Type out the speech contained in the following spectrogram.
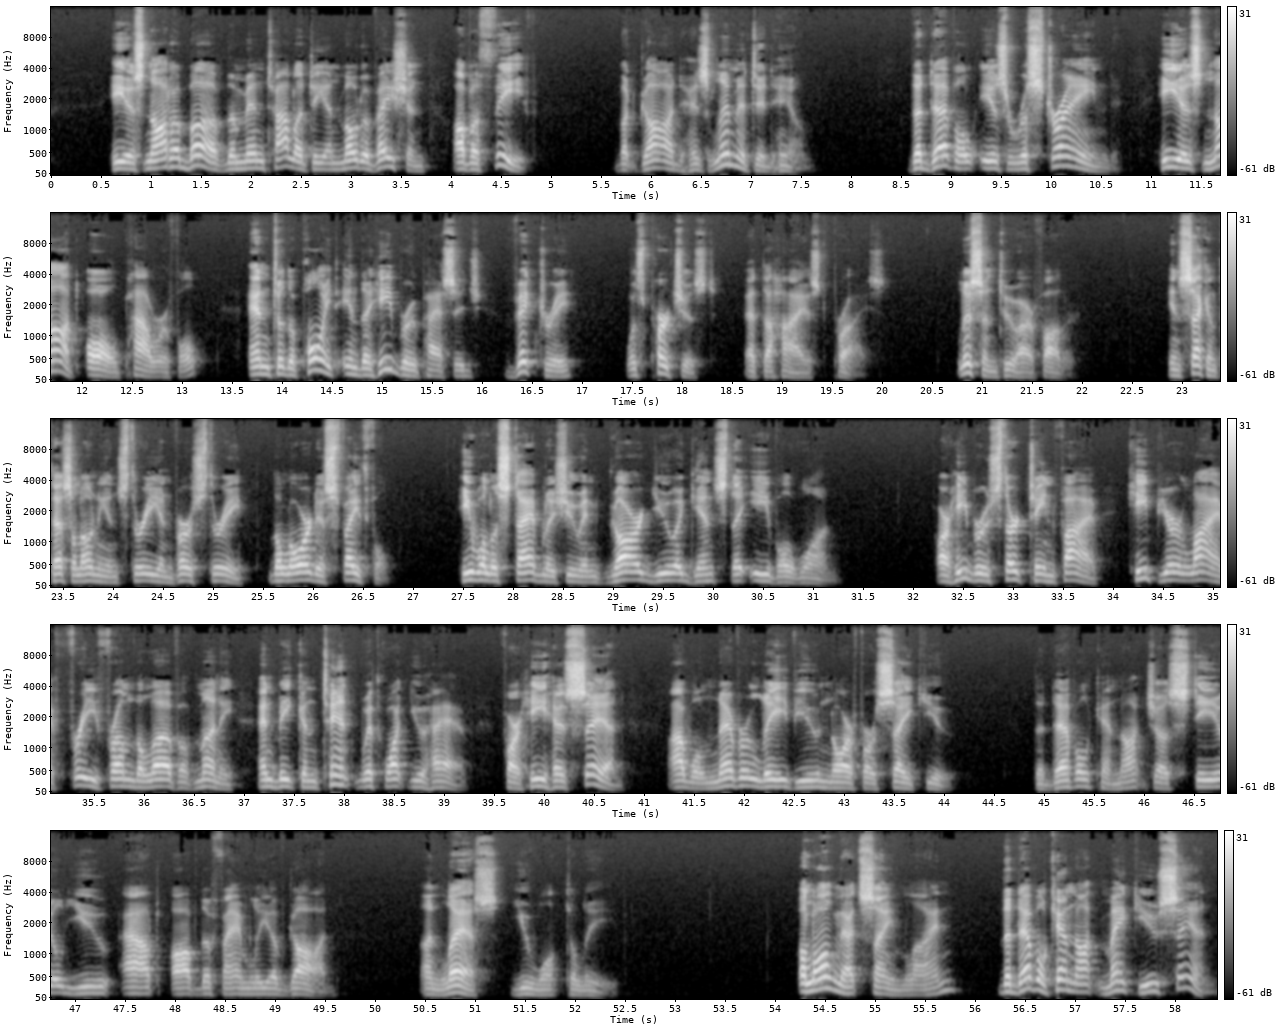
He is not above the mentality and motivation of a thief, but God has limited him. The devil is restrained. He is not all powerful. And to the point in the Hebrew passage, victory was purchased at the highest price. Listen to our Father in 2 Thessalonians 3 and verse 3 The Lord is faithful. He will establish you and guard you against the evil one. Or Hebrews 13 5 Keep your life free from the love of money and be content with what you have. For he has said, I will never leave you nor forsake you. The devil cannot just steal you out of the family of God unless you want to leave. Along that same line, the devil cannot make you sin.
